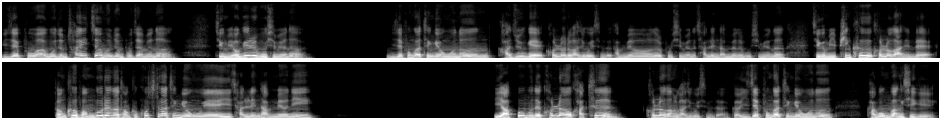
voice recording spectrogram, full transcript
이 제품하고 좀 차이점을 좀 보자면은 지금 여기를 보시면은 이 제품 같은 경우는 가죽의 컬러를 가지고 있습니다. 단면을 보시면 잘린 단면을 보시면은 지금 이 핑크 컬러가 아닌데 덩크 범고래나 덩크 코스트 같은 경우에 이 잘린 단면이 이 앞부분의 컬러와 같은 컬러감을 가지고 있습니다. 그러니까 이 제품 같은 경우는 가공 방식이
